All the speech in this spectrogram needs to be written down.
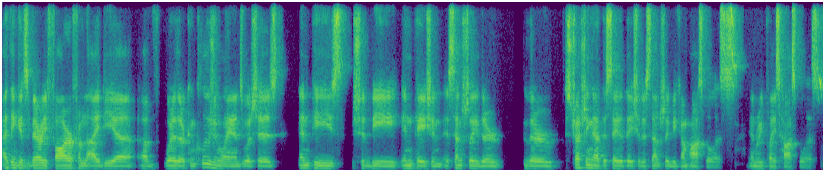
I think it's very far from the idea of where their conclusion lands, which is NPs should be inpatient. Essentially, they're they're stretching that to say that they should essentially become hospitalists and replace hospitalists.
